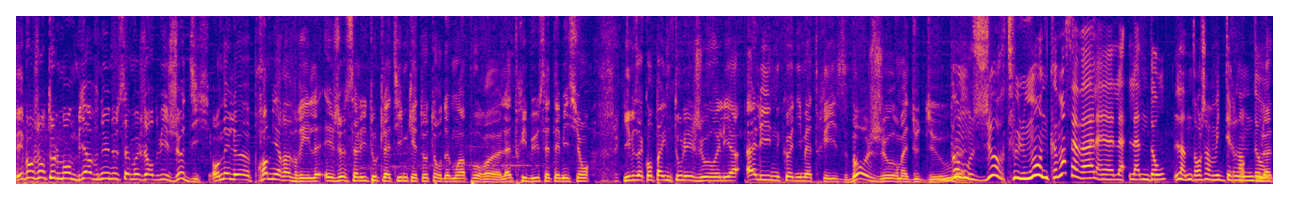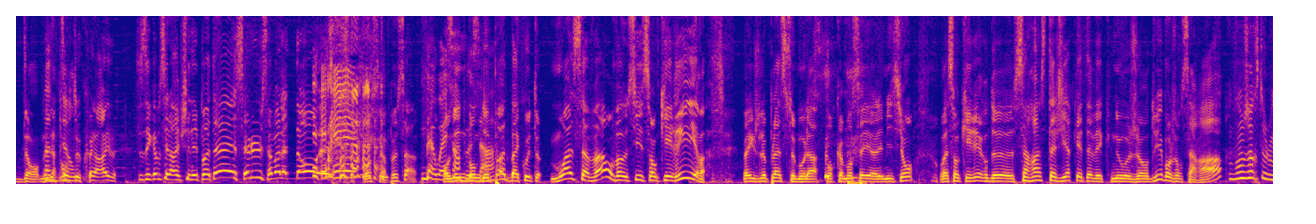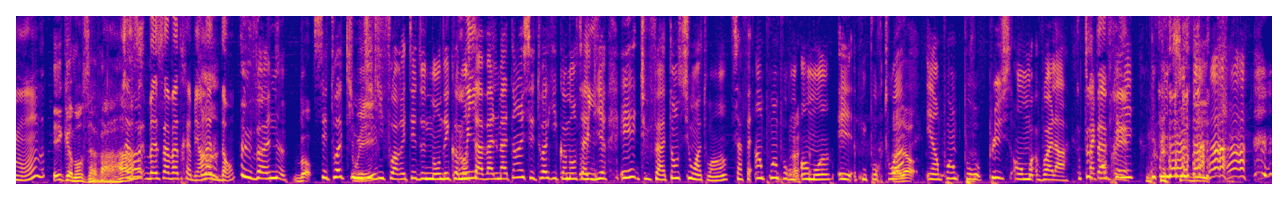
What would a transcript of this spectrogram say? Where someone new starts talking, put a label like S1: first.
S1: Et bonjour tout le monde, bienvenue, nous sommes aujourd'hui jeudi. On est le 1er avril et je salue toute la team qui est autour de moi pour euh, la tribu, cette émission qui vous accompagne tous les jours. Il y a Aline, co-animatrice. Bonjour ma doudou.
S2: Bonjour tout le monde, comment ça va là-dedans Là-dedans, j'ai envie de dire là-dedans.
S1: Là-dedans, mais n'importe quoi elle arrive. C'est comme si elle arrive chez des potes. Hey, salut, ça va là-dedans. Bon, C'est un peu ça.
S2: Bah ouais,
S1: on est
S2: un
S1: une bande
S2: ça.
S1: de potes. Bah écoute, moi ça va, on va aussi s'enquérir. Fallait que je le place ce mot-là pour commencer euh, l'émission. On va s'enquérir de Sarah, stagiaire qui est avec nous aujourd'hui. Bonjour Sarah.
S3: Bonjour tout le monde.
S1: Et comment ça va
S3: Ça, ben, ça va très bien là-dedans.
S2: Evan,
S1: Bon.
S2: c'est toi qui
S1: Oui.
S2: me dis qu'il faut arrêter de demander comment
S3: Oui.
S2: ça va le matin et c'est toi qui commence à dire et tu fais attention à toi, hein. ça fait un point pour, en moins et pour toi
S1: Alors-
S2: et un point pour plus en moins. Voilà.
S3: Tout à
S1: C'est dit.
